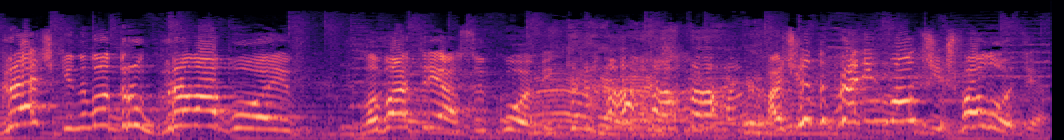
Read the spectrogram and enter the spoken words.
Грачкин его друг Громобоев, лоботряс и комик. А что ты про них молчишь, Володя?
